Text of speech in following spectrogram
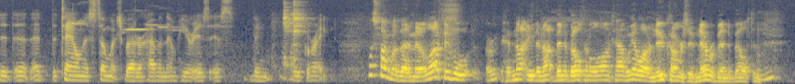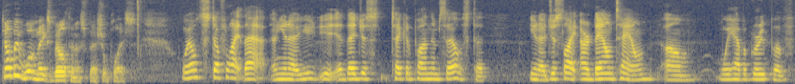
it, it, the town is so much better having them here. It's, it's been great. Let's talk about that a minute. A lot of people are, have not either not been to Belton in a long time. We got a lot of newcomers who've never been to Belton. Mm-hmm. Tell people what makes Belton a special place. Well, stuff like that, and you know, you, you they just take it upon themselves to, you know, just like our downtown. Um, we have a group of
